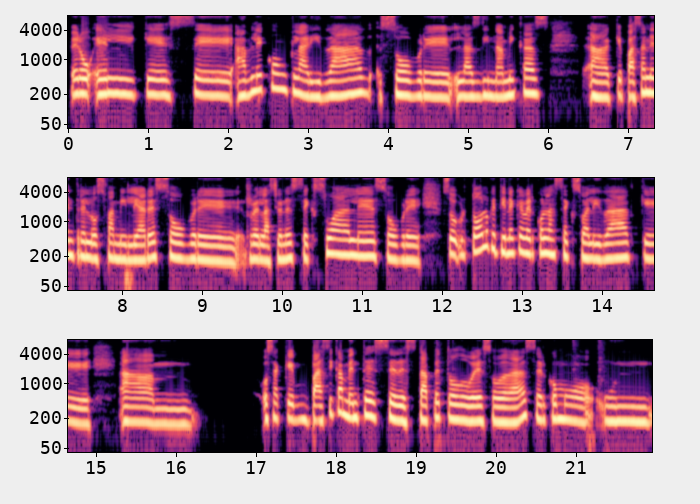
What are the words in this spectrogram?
pero el que se hable con claridad sobre las dinámicas ah, que pasan entre los familiares sobre relaciones sexuales, sobre, sobre todo lo que tiene que ver con la sexualidad, que o sea, que básicamente se destape todo eso, ¿verdad? Ser como un,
